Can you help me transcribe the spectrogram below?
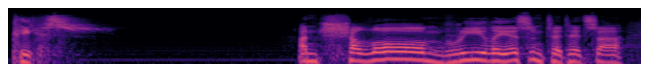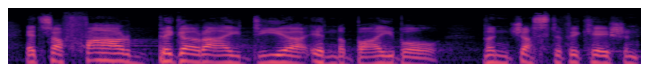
Peace. And shalom, really, isn't it? It's a, it's a far bigger idea in the Bible than justification.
